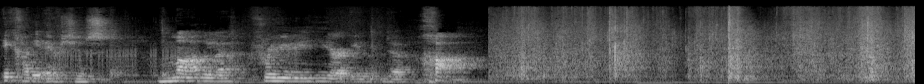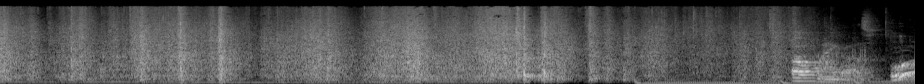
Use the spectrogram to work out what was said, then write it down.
ik ga die eventjes modelen voor jullie hier in de gang. Oh my god. Oeh.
